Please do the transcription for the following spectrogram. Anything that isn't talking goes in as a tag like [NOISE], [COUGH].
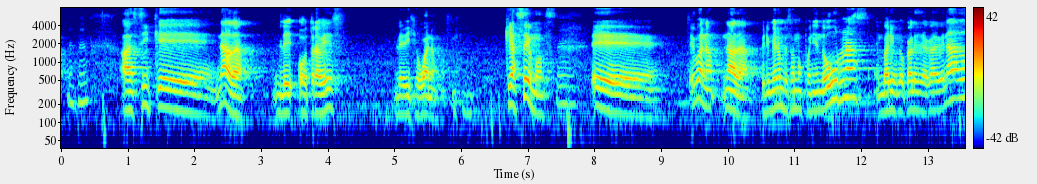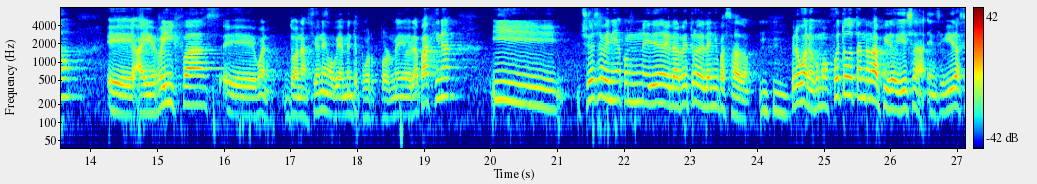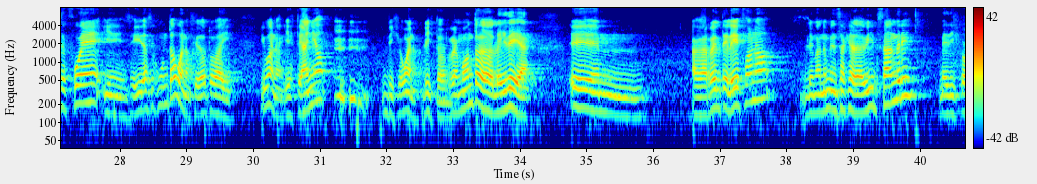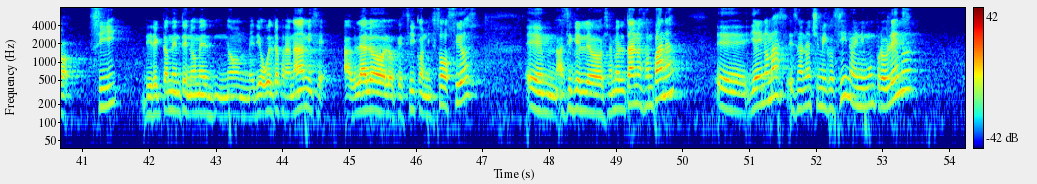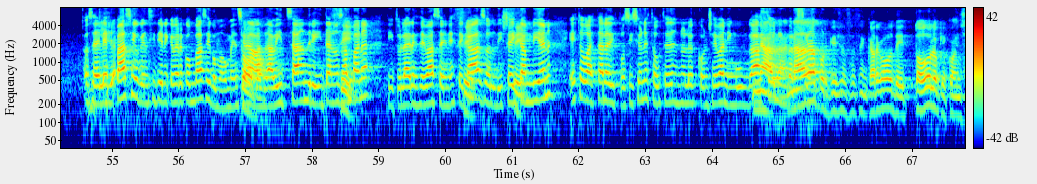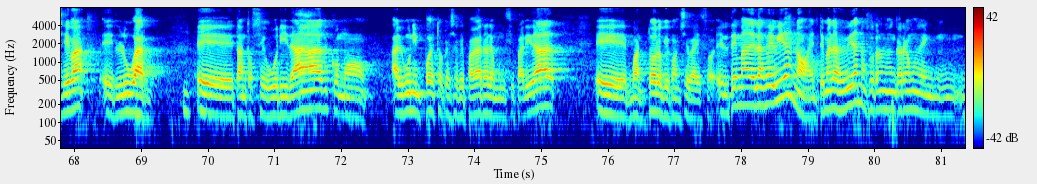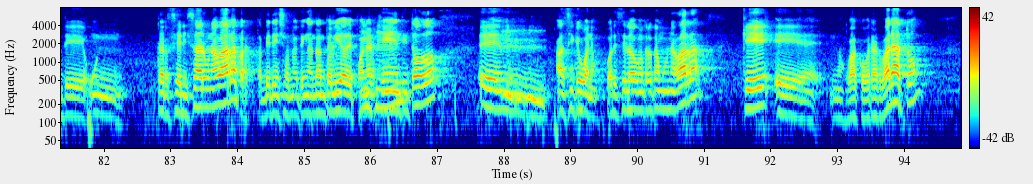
Así que nada, otra vez le dije, bueno, ¿qué hacemos? Eh, y bueno, nada, primero empezamos poniendo urnas en varios locales de acá de Venado, eh, hay rifas, eh, bueno, donaciones obviamente por, por medio de la página. Y yo ya venía con una idea de la retro del año pasado. Pero bueno, como fue todo tan rápido y ella enseguida se fue y enseguida se juntó, bueno, quedó todo ahí. Y bueno, y este año [CLEARS THROAT] dije, bueno, listo, remonto la idea. Em, agarré el teléfono, le mandé un mensaje a David Sandri, me dijo sí, directamente no me, no me dio vueltas para nada, me dice, hablalo lo que sí con mis socios. Em, así que lo llamé al Tano Zampana eh, y ahí nomás, esa noche me dijo, sí, no hay ningún problema. O sea, el espacio que en sí tiene que ver con base, como mencionabas, David Sandri y Tano Zampana, titulares de base en este caso, el DJ también, esto va a estar a disposición, esto a ustedes no les conlleva ningún gasto nada, ni inversión. Nada, porque ellos se hacen cargo de todo lo que conlleva el lugar, eh, tanto seguridad como algún impuesto que haya que pagar a la municipalidad, eh, bueno, todo lo que conlleva eso. El tema de las bebidas, no, el tema de las bebidas nosotros nos encargamos de un terciarizar una barra para que también ellos no tengan tanto lío de poner gente y todo. Em, [CLEARS THROAT] así que bueno, por ese lado contratamos una barra que eh, nos va a cobrar barato.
